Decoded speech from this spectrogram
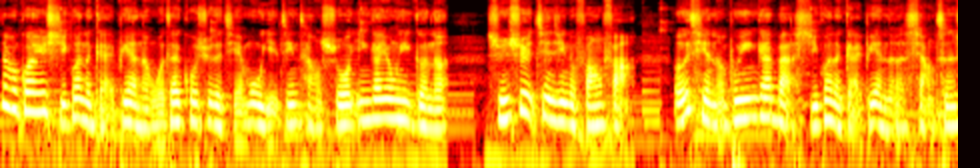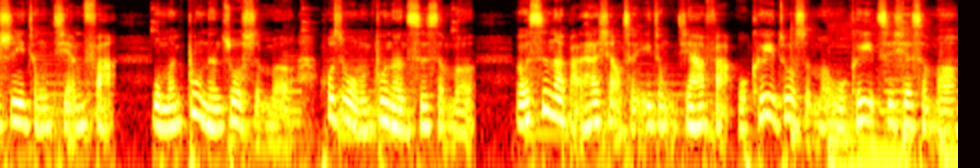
那么关于习惯的改变呢，我在过去的节目也经常说，应该用一个呢循序渐进的方法，而且呢不应该把习惯的改变呢想成是一种减法，我们不能做什么，或是我们不能吃什么，而是呢把它想成一种加法，我可以做什么，我可以吃些什么。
